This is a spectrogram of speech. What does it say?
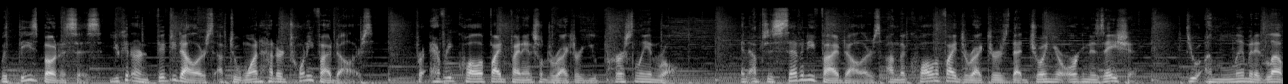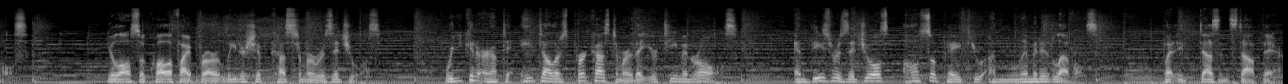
With these bonuses, you can earn $50 up to $125 for every qualified financial director you personally enroll, and up to $75 on the qualified directors that join your organization through unlimited levels. You'll also qualify for our leadership customer residuals, where you can earn up to $8 per customer that your team enrolls. And these residuals also pay through unlimited levels. But it doesn't stop there.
